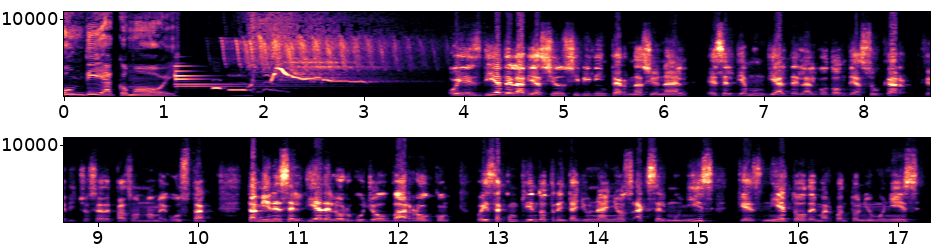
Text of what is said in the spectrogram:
Un día como hoy. Hoy es Día de la Aviación Civil Internacional, es el Día Mundial del Algodón de Azúcar, que dicho sea de paso no me gusta. También es el Día del Orgullo Barroco. Hoy está cumpliendo 31 años Axel Muñiz, que es nieto de Marco Antonio Muñiz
